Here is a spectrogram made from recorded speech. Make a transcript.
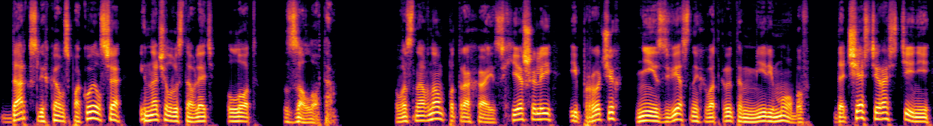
Дарк слегка успокоился и начал выставлять лот за лотом. В основном потроха из хешелей и прочих неизвестных в открытом мире мобов, до части растений,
